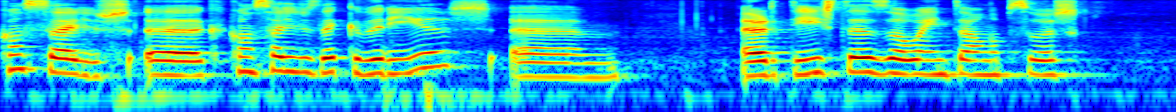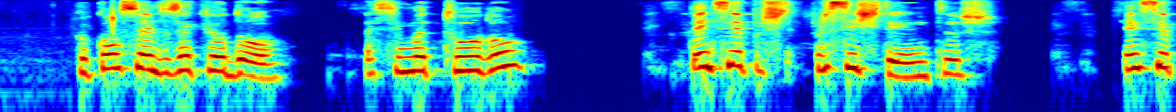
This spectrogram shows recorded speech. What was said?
Conselhos. Uh, que conselhos é que darias a artistas ou então a pessoas? Que conselhos é que eu dou? Acima de tudo, têm de ser persistentes. Têm de ser,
